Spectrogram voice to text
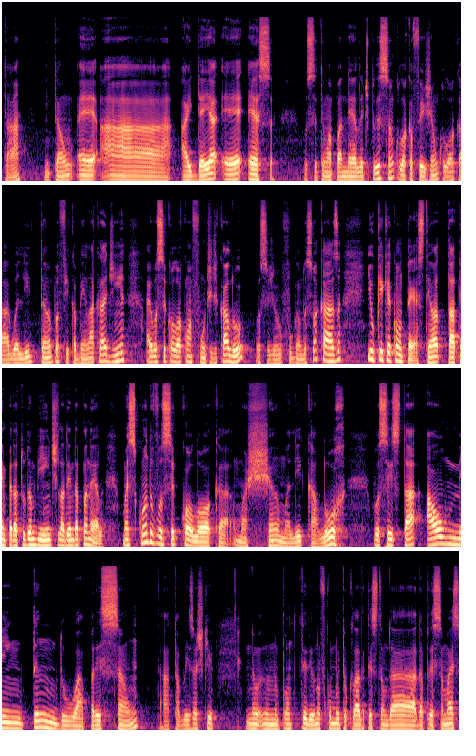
tá? Então, é, a, a ideia é essa. Você tem uma panela de pressão, coloca feijão, coloca água ali, tampa, fica bem lacradinha. Aí você coloca uma fonte de calor, ou seja, o fogão da sua casa. E o que, que acontece? Tem a, tá a temperatura ambiente lá dentro da panela. Mas quando você coloca uma chama ali, calor, você está aumentando a pressão. Tá? Talvez acho que no, no ponto anterior não ficou muito claro a questão da, da pressão, mas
